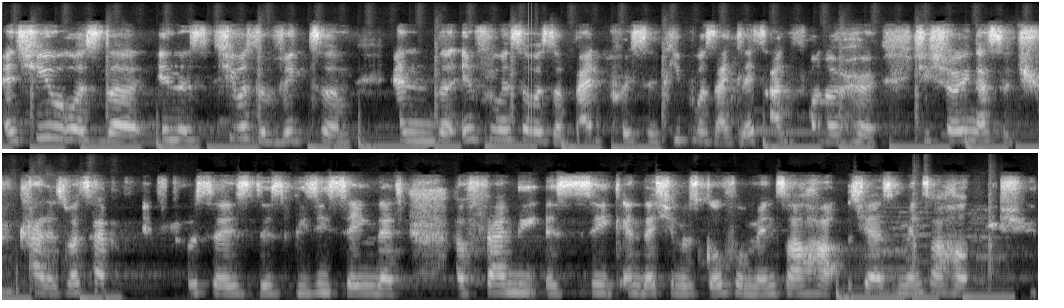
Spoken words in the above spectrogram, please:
and she was the innocent, she was the victim, and the influencer was a bad person. People was like, let's unfollow her. She's showing us a true colors. What type of influencer is this? Busy saying that her family is sick and that she must go for mental health. She has mental health issues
